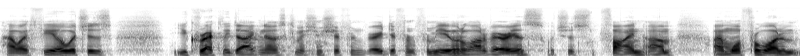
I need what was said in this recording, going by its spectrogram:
how I feel, which is, you correctly diagnosed Commissioner Schifrin, very different from you in a lot of areas, which is fine. Um, I'm, one- for one, I'm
